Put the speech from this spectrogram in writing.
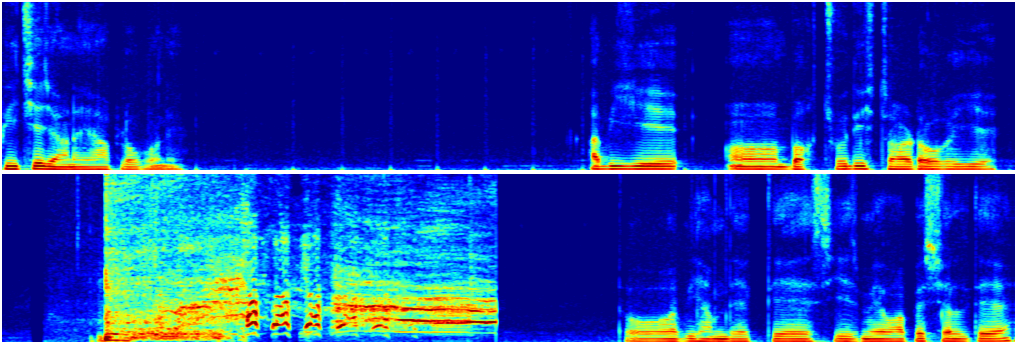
पीछे जाना है आप लोगों ने। अभी ये बखचौदी स्टार्ट हो गई है। तो अभी हम देखते हैं इस चीज़ में वापस चलते हैं।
